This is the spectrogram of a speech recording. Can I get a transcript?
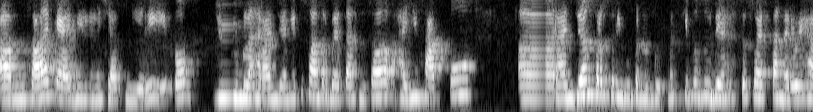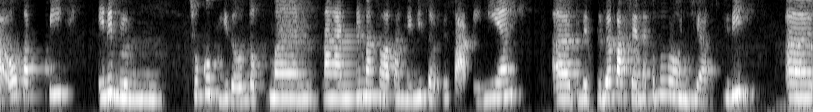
um, misalnya kayak di Indonesia sendiri itu jumlah ranjang itu sangat terbatas. Misal hanya satu uh, ranjang per seribu penduduk meskipun sudah sesuai standar WHO tapi ini belum cukup gitu untuk menangani masalah pandemi seperti saat ini yang uh, tiba-tiba pasiennya itu melonjak. Jadi uh,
